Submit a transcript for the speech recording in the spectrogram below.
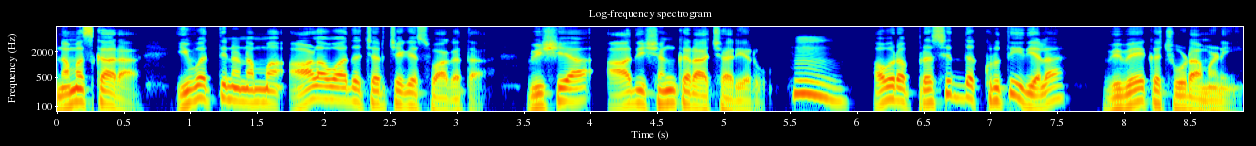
ನಮಸ್ಕಾರ. ಇವತ್ತಿನ ನಮ್ಮ ಆಳವಾದ ಚರ್ಚೆಗೆ ಸ್ವಾಗತ. ವಿಷಯ ಆದಿಶಂಕರಾಚಾರ್ಯರು. ಅವರ ಪ್ರಸಿದ್ಧ ಕೃತಿ ಇದೆಯಲ್ಲ? ವಿವೇಕ ಚೂಡಾಮಣಿ.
